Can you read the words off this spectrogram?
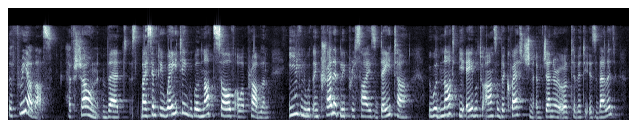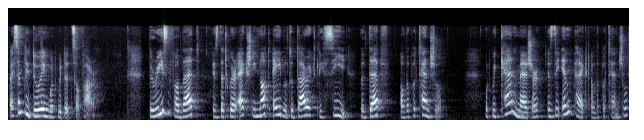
the three of us have shown that by simply waiting we will not solve our problem. Even with incredibly precise data, we would not be able to answer the question if general relativity is valid by simply doing what we did so far. The reason for that is that we are actually not able to directly see the depth of the potential. What we can measure is the impact of the potentials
